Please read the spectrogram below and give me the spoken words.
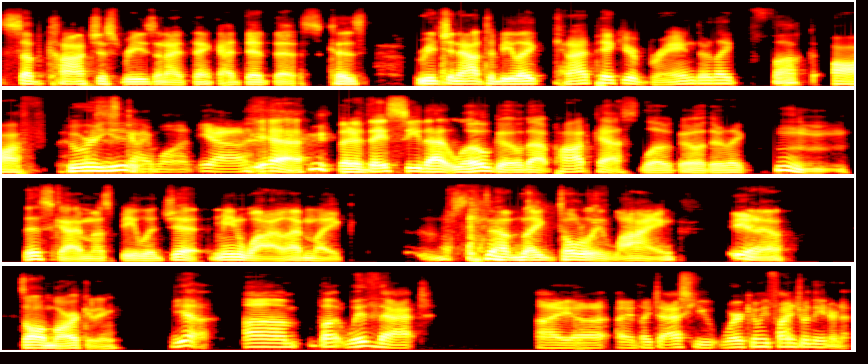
subconscious reason i think i did this because reaching out to be like can i pick your brain they're like fuck off who What are does you this guy want? Yeah. yeah but if they see that logo that podcast logo they're like hmm this guy must be legit meanwhile i'm like i'm like totally lying Yeah. you know it's all marketing Yeah. Um, but with that, I uh I'd like to ask you, where can we find you on the internet?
